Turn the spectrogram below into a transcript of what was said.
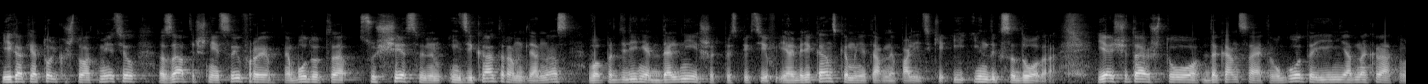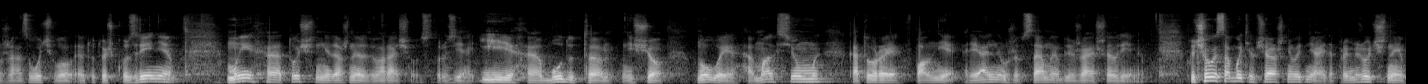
И как я только что отметил, завтрашние цифры будут существенным индикатором для нас в определении дальнейших перспектив и американской монетарной политики, и индекса доллара. Я считаю, что до конца этого года, и неоднократно уже озвучивал эту точку зрения, мы точно не должны разворачиваться, друзья. И будут еще новые максимумы, которые вполне реальны уже в самое ближайшее время. Ключевые события вчерашнего дня – это промежуточные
